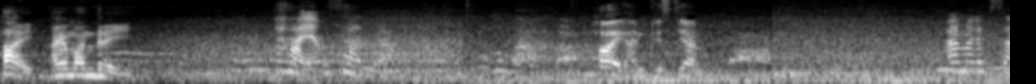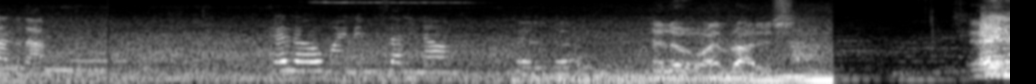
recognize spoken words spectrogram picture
Hi, I am Andrei. Hi, I'm Sandra. Hi, I'm Christian. I'm Alexandra. Hello, my name is Alina. Hello, Hello, I'm Radish. This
